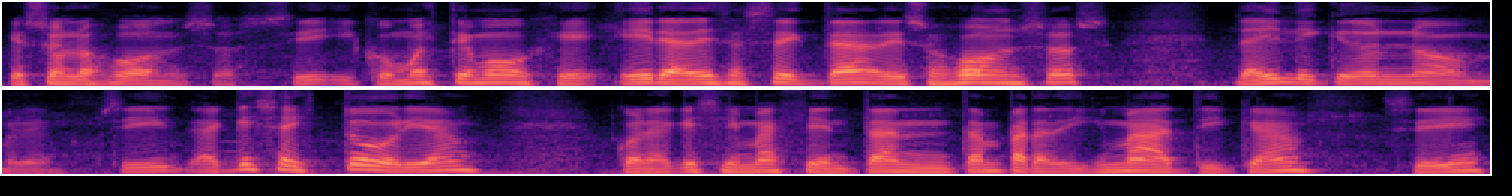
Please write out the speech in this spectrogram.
que son los bonzos, ¿sí? Y como este monje era de esa secta, de esos bonzos, de ahí le quedó el nombre, ¿sí? Aquella historia, con aquella imagen tan, tan paradigmática, ¿sí?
